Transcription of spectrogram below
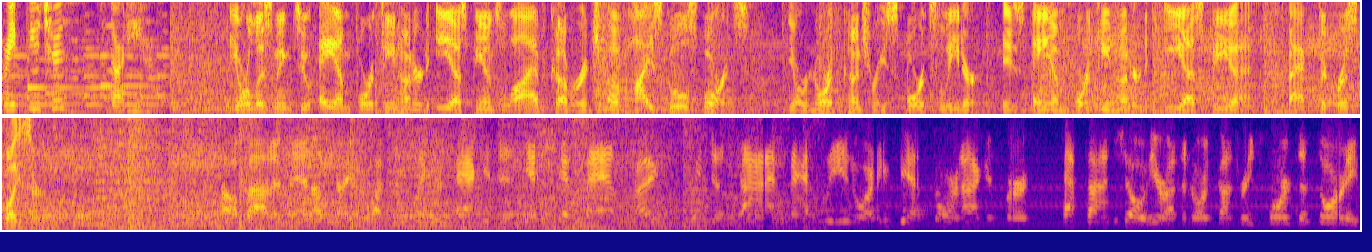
Great futures start here. You're listening to AM 1400 ESPN's live coverage of high school sports. Your North Country sports leader is AM 1400 ESPN. Back to Chris Spicer. How about it, man? I'll tell you what, just like the packages get shipped fast, right? We just dive fastly into our UPS store in Ogdensburg. Halftime show here on the North Country Sports Authority.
